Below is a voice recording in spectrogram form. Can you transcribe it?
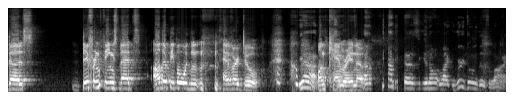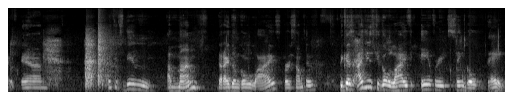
does different things that other people would never do yeah on camera, you know. Uh, yeah because you know like we're doing this live and i think it's been a month that i don't go live or something because i used to go live every single day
